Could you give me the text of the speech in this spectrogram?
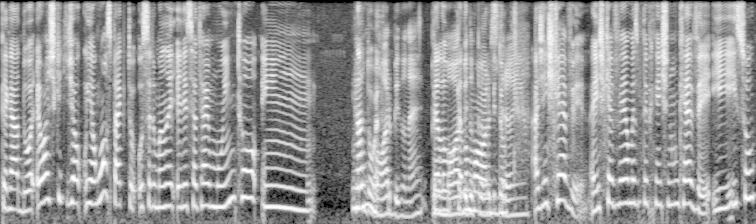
pegar a dor. Eu acho que de, em algum aspecto o ser humano ele se atrai muito em na pelo dor. mórbido, né? Pelo, mórbido, pelo mórbido. pelo estranho. A gente quer ver. A gente quer ver ao mesmo tempo que a gente não quer ver. E isso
